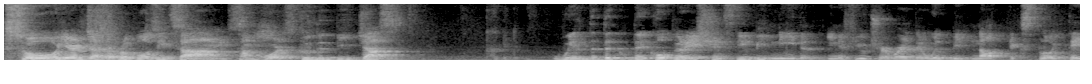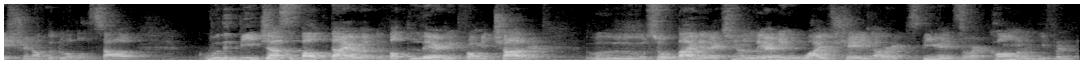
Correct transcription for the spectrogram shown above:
So here I'm just proposing some, some words. Could it be just, will the, the, the, cooperation still be needed in a future where there will be not exploitation of the global south? Would it be just about dialogue, about learning from each other? So bi-directional learning while sharing our experience, our common and different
